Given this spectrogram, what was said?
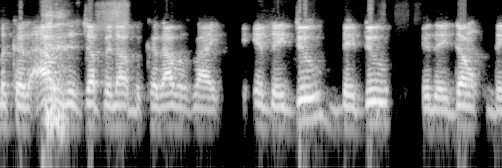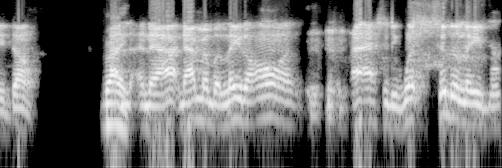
because I was just jumping up because I was like, if they do, they do. If they don't, they don't. right. And, and I, and I remember later on, I actually went to the label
